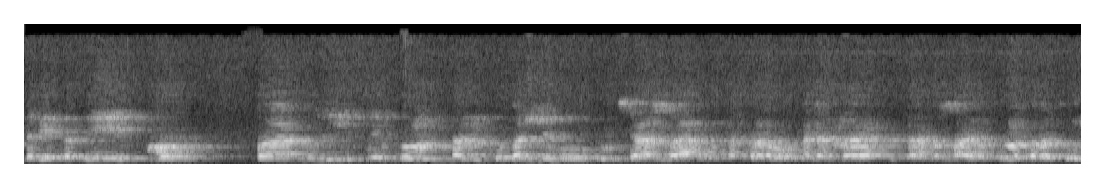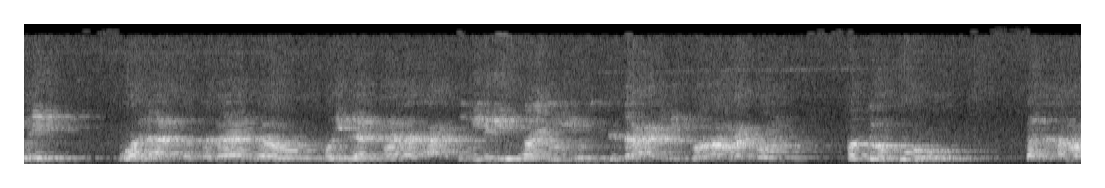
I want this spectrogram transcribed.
طريقة مر. فنريد منكم أن تبلغوا إن شاء الله وتقرأوا على الناس كتاب الله وسنة رسوله ولا تتنازعوا وإذا كان أحد يريد أن يفسد عليكم أمركم فاتركوه. قد أمر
